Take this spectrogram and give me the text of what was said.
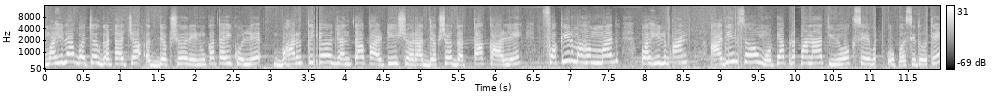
महिला बचत गटाच्या अध्यक्ष रेणुकाताई कोल्हे भारतीय जनता पार्टी शहराध्यक्ष दत्ता काले फकीर महम्मद पहिलवान आदींसह मोठ्या प्रमाणात युवक सेवक उपस्थित होते.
